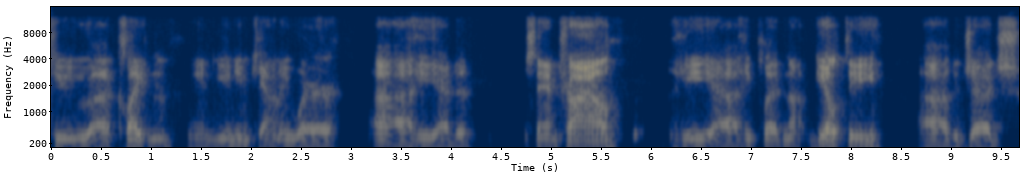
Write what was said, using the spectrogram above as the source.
to uh, Clayton in Union County where uh, he had to stand trial he uh, he pled not guilty. Uh, the judge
